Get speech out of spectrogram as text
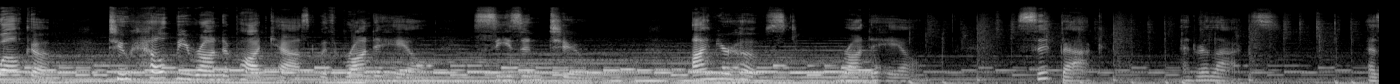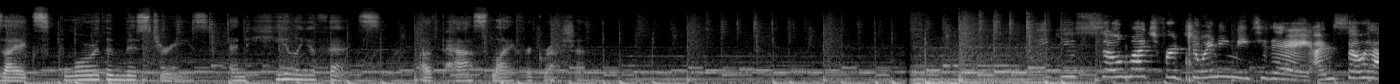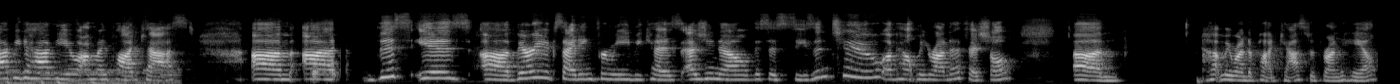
Welcome to Help Me Rhonda podcast with Rhonda Hale, Season 2. I'm your host, Rhonda Hale. Sit back and relax as I explore the mysteries and healing effects of past life regression. Thank you so much for joining me today. I'm so happy to have you on my podcast. Um, uh, this is uh, very exciting for me because, as you know, this is season two of Help Me Rhonda Official. Um, Help Me Rhonda podcast with Rhonda Hale.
